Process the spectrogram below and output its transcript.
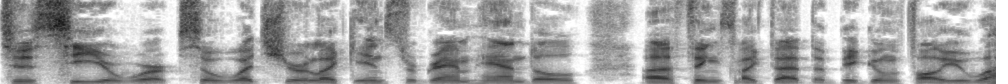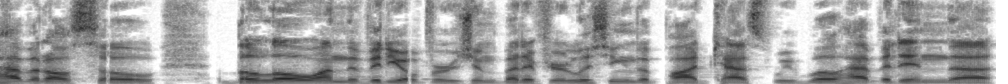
to see your work? So what's your like Instagram handle, uh, things like that that people can follow you. We'll have it also below on the video version, but if you're listening to the podcast, we will have it in the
